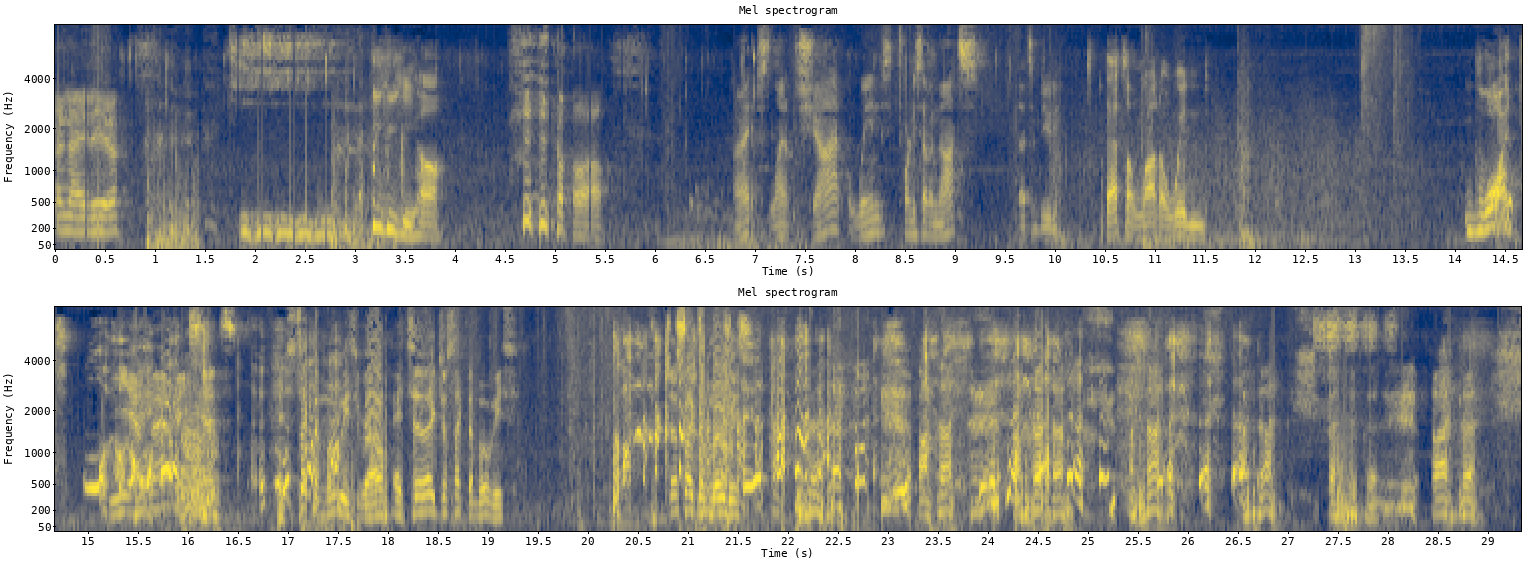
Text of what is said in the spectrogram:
an idea. Yeehaw. Alright, just line up the shot. Wind, 27 knots. That's a beauty. That's a lot of wind. What? What? Yeah, that makes sense. It's just like the movies, bro. It's like just like the movies. Just like the movies.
